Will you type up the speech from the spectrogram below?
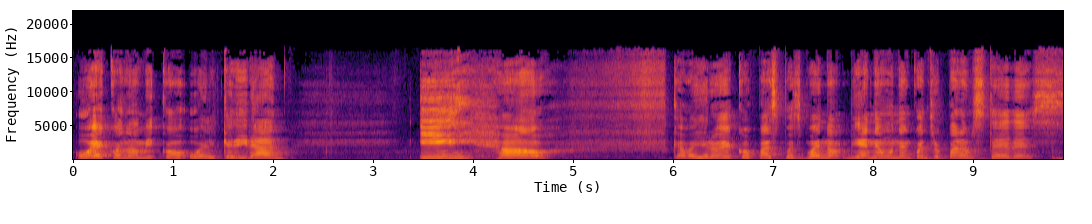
o económico o el que dirán. Y, oh, caballero de copas, pues bueno, viene un encuentro para ustedes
